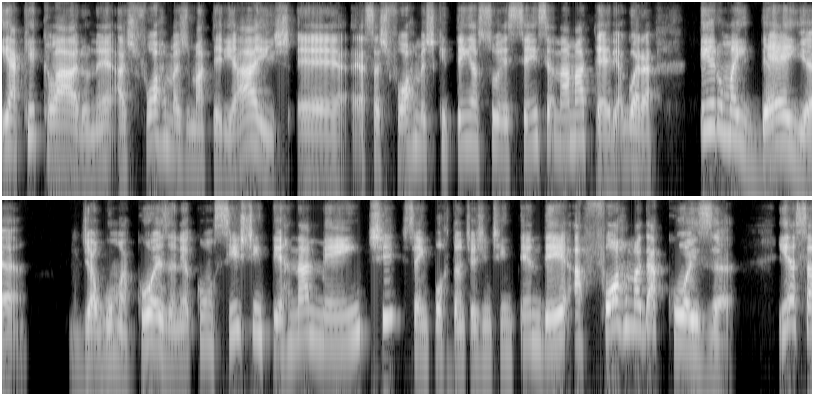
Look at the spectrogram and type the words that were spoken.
e, aqui, claro, né, as formas materiais, é, essas formas que têm a sua essência na matéria. Agora, ter uma ideia de alguma coisa né, consiste em ter na mente, isso é importante a gente entender, a forma da coisa. E essa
